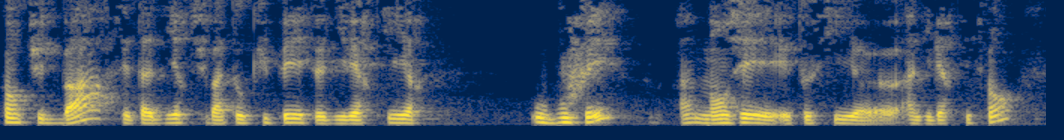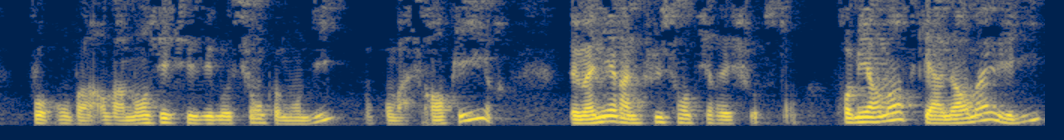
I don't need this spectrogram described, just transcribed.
quand tu te barres, c'est-à-dire tu vas t'occuper, te divertir ou bouffer, hein, manger est aussi euh, un divertissement, on, va, manger ses émotions, comme on dit, on va se remplir, de manière à ne plus sentir les choses. Donc, premièrement, ce qui est anormal, j'ai dit,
